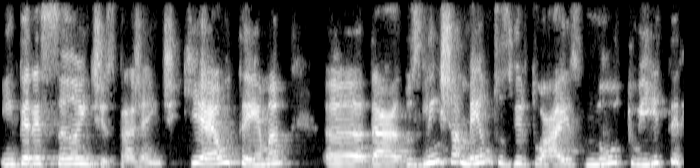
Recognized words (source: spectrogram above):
interessantes para a gente, que é o tema uh, da, dos linchamentos virtuais no Twitter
